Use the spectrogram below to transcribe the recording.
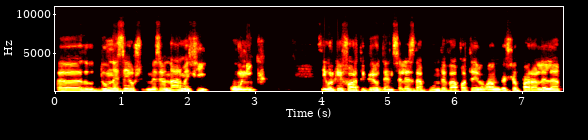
uh, Dumnezeu și Dumnezeu n-ar mai fi unic. Sigur că e foarte greu de înțeles, dar undeva poate am găsit o paralelă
